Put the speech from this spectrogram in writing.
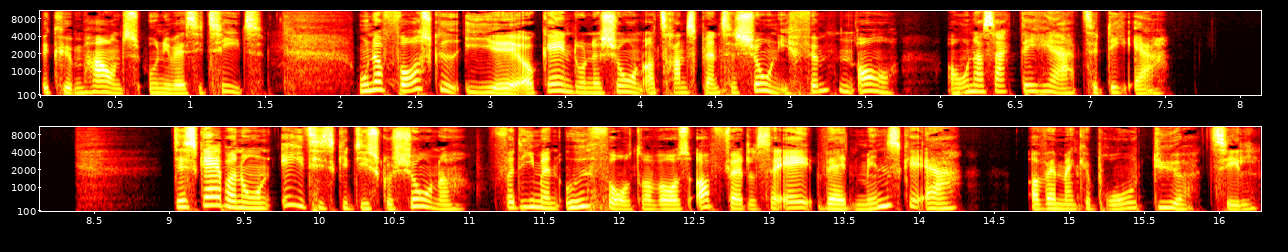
ved Københavns Universitet. Hun har forsket i øh, organdonation og transplantation i 15 år, og hun har sagt det her til DR. Det skaber nogle etiske diskussioner, fordi man udfordrer vores opfattelse af, hvad et menneske er, og hvad man kan bruge dyr til.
